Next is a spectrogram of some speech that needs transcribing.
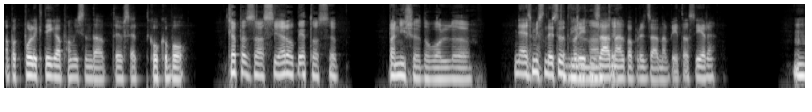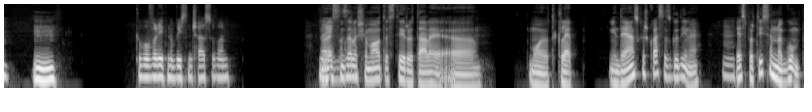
ampak poleg tega pa mislim, da, da je vse tako, kot bo. Kaj pa za Sierra Beto se pa ni še dovolj. Uh, Ne, jaz mislim, da je tudi verjetno okej. zadnja ali pa predzadnja beta sere, mm. Mm. ki bo verjetno v bistvu času ven. No, Ne jaz sem vem, no. zdaj še malo testiral tale uh, moj odklep. In dejansko, škva se zgodi, ne? Mm. Jaz pritisnem na gumb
